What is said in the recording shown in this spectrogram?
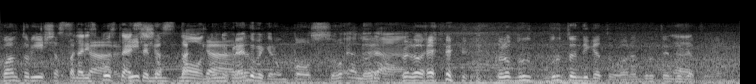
Quanto riesci a staccare? La risposta è se non, no, non ne prendo perché non posso, e allora... Eh, quello è quello brut- brutto indicatore, brutto indicatore.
